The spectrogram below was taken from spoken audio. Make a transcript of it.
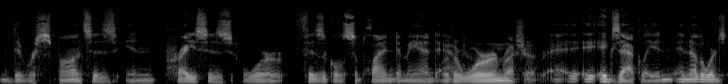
the responses in prices or physical supply and demand. Or the war in Russia. Exactly. In, in other words,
